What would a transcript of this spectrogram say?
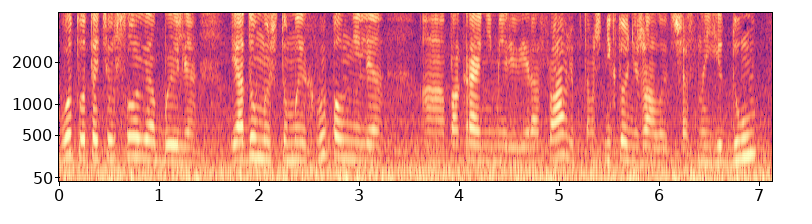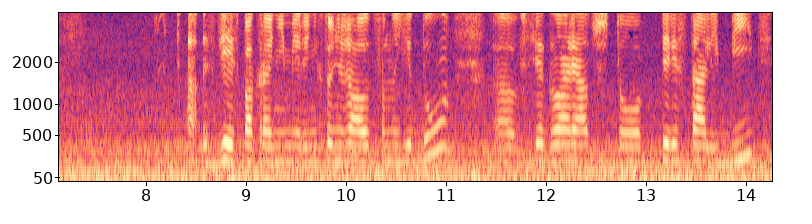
Вот, вот эти условия были. Я думаю, что мы их выполнили. А, по крайней мере, в Ярославле, потому что никто не жалуется сейчас на еду. А, здесь, по крайней мере, никто не жалуется на еду. А, все говорят, что перестали бить.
